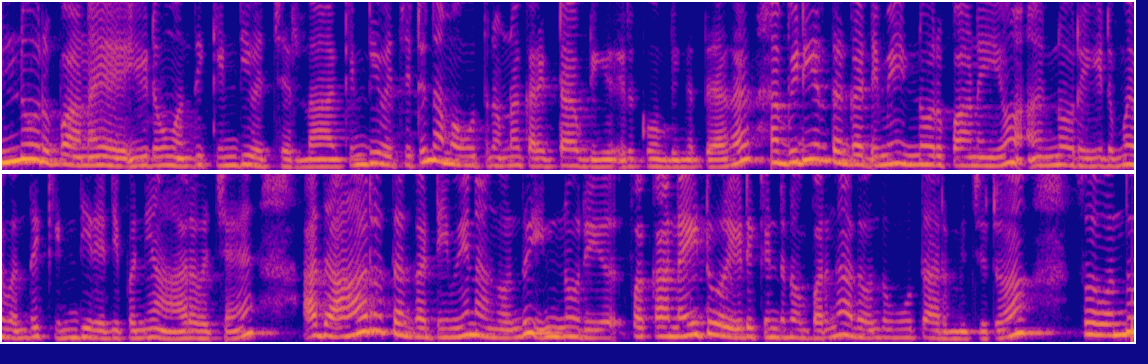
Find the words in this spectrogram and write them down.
இன்னொரு பானை ஈடும் வந்து கிண்டி வச்சிடலாம். கிண்டி வச்சுட்டு நம்ம ஊற்றுனோம்னா கரெக்டாக அப்படி இருக்கும் அப்படிங்கிறதுக்காக நான் விடியறதங்காட்டியுமே இன்னொரு பானையும் இன்னொரு ஈடுமே வந்து கிண்டி ரெடி பண்ணி ஆற வச்சேன். அது ஆறுறதங்காட்டியுமே நாங்கள் வந்து இன்னொரு நைட்டு ஒரு இடு கிண்டணும் பாருங்கள் அதை வந்து ஊற்ற ஆரம்பிச்சிட்டோம். ஸோ வந்து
